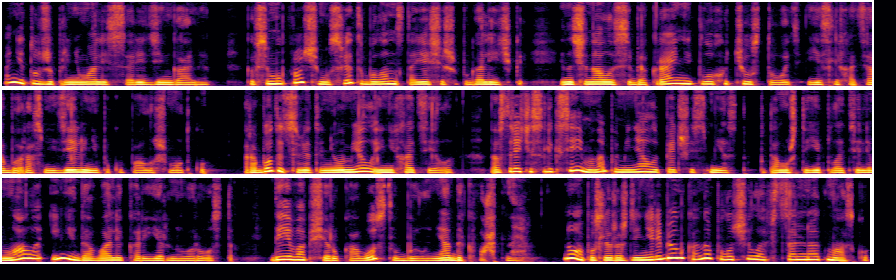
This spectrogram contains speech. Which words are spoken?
они тут же принимались сорить деньгами. Ко всему прочему, Света была настоящей шопоголичкой и начинала себя крайне плохо чувствовать, если хотя бы раз в неделю не покупала шмотку. Работать Света не умела и не хотела. До встречи с Алексеем она поменяла 5-6 мест, потому что ей платили мало и не давали карьерного роста. Да и вообще руководство было неадекватное. Ну а после рождения ребенка она получила официальную отмазку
